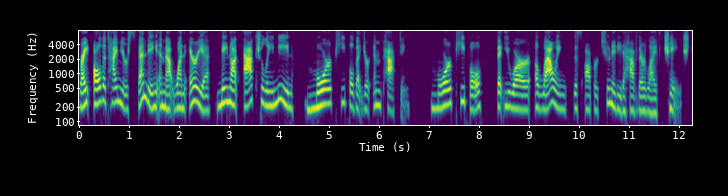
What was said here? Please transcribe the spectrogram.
right? All the time you're spending in that one area may not actually mean more people that you're impacting, more people that you are allowing this opportunity to have their life changed.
